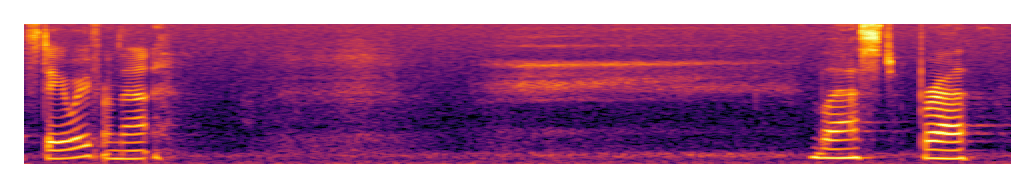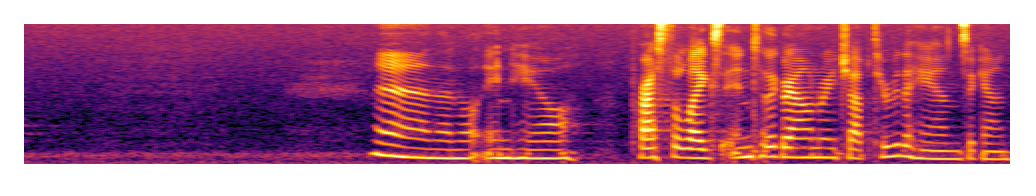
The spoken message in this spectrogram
stay away from that. Last breath. And then we'll inhale, press the legs into the ground, reach up through the hands again.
